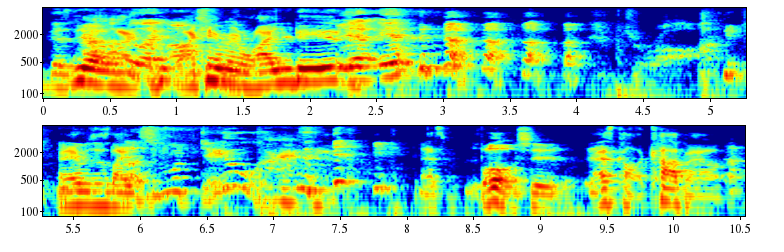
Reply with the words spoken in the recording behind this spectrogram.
Because Yeah, I, I like, like Asura- him and Ryu did. Yeah, yeah. draw. And it was just like That's what deal. that's bullshit. That's called a cop out.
